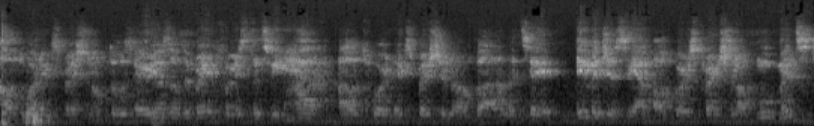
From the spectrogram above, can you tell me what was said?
outward expression of those areas of the brain? For instance, we have outward expression of uh, let's say images. We have outward expression of movements,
